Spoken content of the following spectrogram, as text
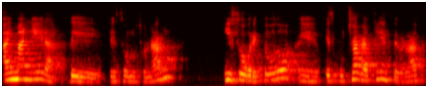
hay manera de, solucionarlo y sobre todo eh, escuchar al cliente, ¿verdad?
